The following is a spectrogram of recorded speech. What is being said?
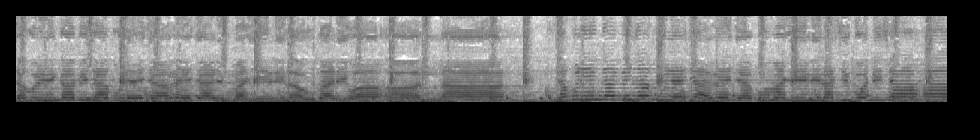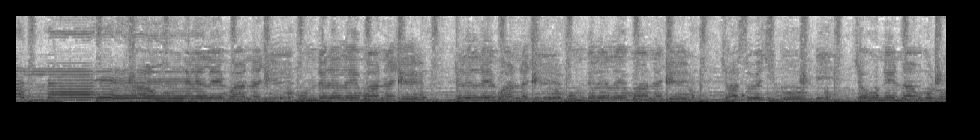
chakulinga pichakule chave chalikumanyilila ukali wa allah chakulinga pichakule chave chakumanyilila chikondi cha allah eh. amundelele naso w'ekigoli kyawunena ngolo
